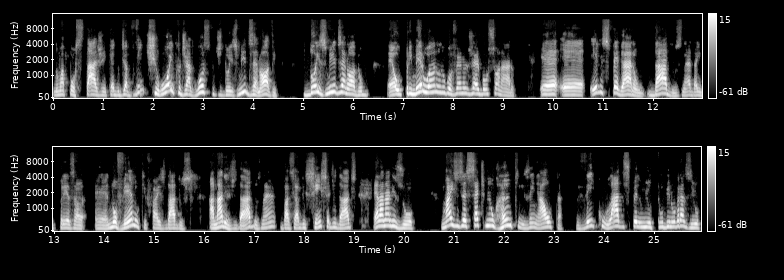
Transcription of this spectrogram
numa postagem que é do dia 28 de agosto de 2019, 2019, é o primeiro ano do governo do Jair Bolsonaro. é, é, eles pegaram dados né, da empresa é, Novelo, que faz dados, análise de dados, né, baseado em ciência de dados. Ela analisou mais 17 mil rankings em alta veiculados pelo YouTube no Brasil.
